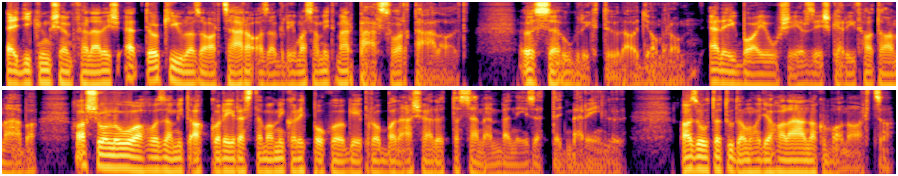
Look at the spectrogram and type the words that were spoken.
Egyikünk sem felel, és ettől kiül az arcára az a grémasz, amit már párszor tálalt. Összeugrik tőle a gyomrom. Elég bajós érzés kerít hatalmába. Hasonló ahhoz, amit akkor éreztem, amikor egy pokolgép robbanása előtt a szemembe nézett egy merénylő. Azóta tudom, hogy a halálnak van arca.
